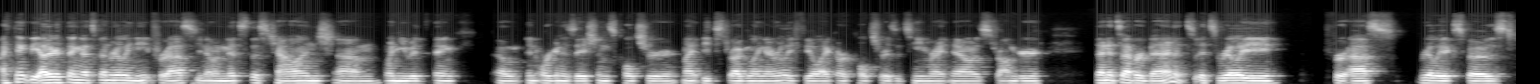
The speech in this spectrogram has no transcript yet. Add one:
I think the other thing that's been really neat for us, you know, amidst this challenge, um, when you would think uh, an organization's culture might be struggling, I really feel like our culture as a team right now is stronger than it's ever been. It's it's really for us really exposed,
